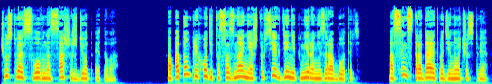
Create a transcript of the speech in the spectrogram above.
чувствуя, словно Саша ждет этого. А потом приходит осознание, что всех денег мира не заработать, а сын страдает в одиночестве —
